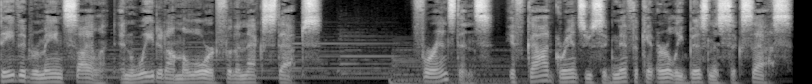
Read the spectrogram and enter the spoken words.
David remained silent and waited on the Lord for the next steps. For instance, if God grants you significant early business success,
